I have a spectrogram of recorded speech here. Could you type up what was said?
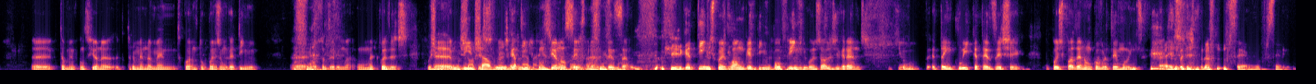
uh, que também funciona tremendamente quando tu pões um gatinho uh, a fazer uma, umas coisas Os gatinhos são chave Os gatinhos internet. funcionam sempre, atenção. Os gatinhos, pões lá um gatinho fofinho com os olhos grandes, que tem clique até dizer chega. Depois podem não converter muito. É isso, eu percebo, eu percebo.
